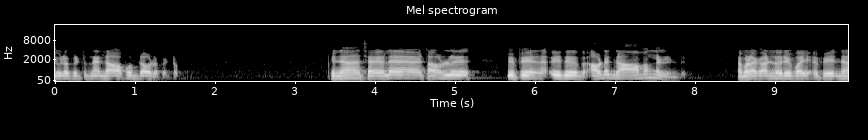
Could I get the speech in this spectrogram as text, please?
ഇവിടെ കിട്ടുന്ന എല്ലാ ഫുഡും അവിടെ കിട്ടും. പിന്നെ ചില ടൗണിൽ പിന്നെ ഇത് അവിടെ ഗ്രാമങ്ങളുണ്ട്. നമ്മളെ കണ്ണൂർ പയ്യ പിന്നെ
